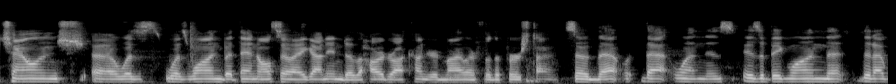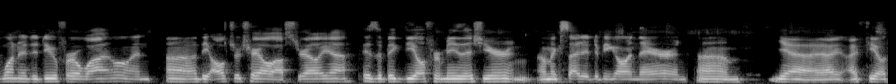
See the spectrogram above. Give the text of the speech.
Challenge uh, was was one, but then also I got into the Hard Rock Hundred Miler for the first time. So that that one is is a big one that that I've wanted to do for a while, and uh, the Ultra Trail Australia is a big deal for me this year, and I'm excited to be going there. And um, yeah, I, I feel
